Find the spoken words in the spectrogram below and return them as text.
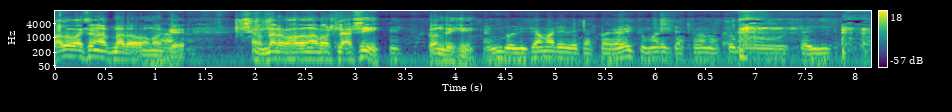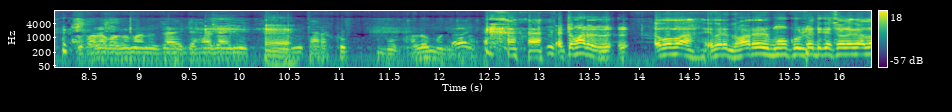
ভালোবাসেন আপনারাও আমাকে। আপনারা ভালো না বাসলে আসি? কোন দেখি আমি বলি যে আমার এলাকা করে এই তোমার দেখলাম এত সেই ভালো ভালো মানুষ যায় দেখা যায়নি। হ্যাঁ। তারা খুব ভালো মনে হয় তোমার ও বাবা এবারে ঘরের মুখ উল্টো দিকে চলে গেল?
